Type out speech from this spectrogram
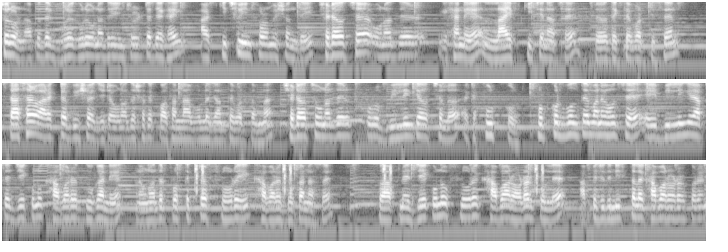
চলুন আপনাদের ঘুরে ঘুরে ওনাদের ইন্টারভিউটা দেখাই আর কিছু ইনফরমেশন দেই। সেটা হচ্ছে ওনাদের এখানে লাইভ কিচেন আছে দেখতে পারতেছেন। তাছাড়াও আরেকটা বিষয় যেটা ওনাদের সাথে কথা না বলে জানতে পারতাম না, সেটা হচ্ছে ওনাদের পুরো বিল্ডিংটা হচ্ছিল একটা ফুড কোর্ট ফুড কোর্ট বলতে মানে হচ্ছে এই বিল্ডিং এর আপনার যে কোনো খাবারের দোকানে মানে ওনাদের প্রত্যেকটা ফ্লোরেই খাবারের দোকান আছে। সো আপনি যে কোনো ফ্লোরে খাবার অর্ডার করলে, আপনি যদি নিচতলায় খাবার অর্ডার করেন,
